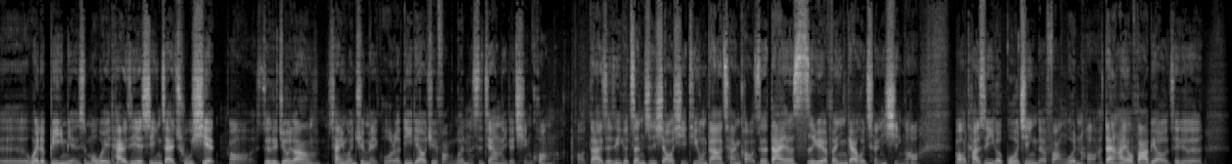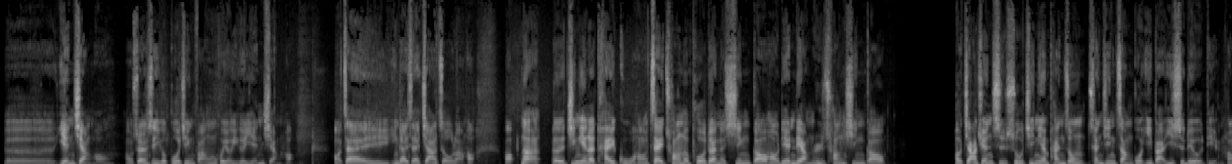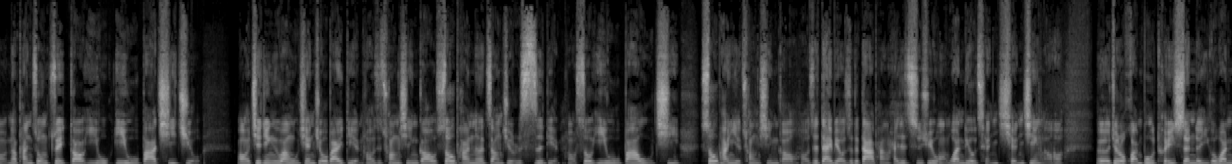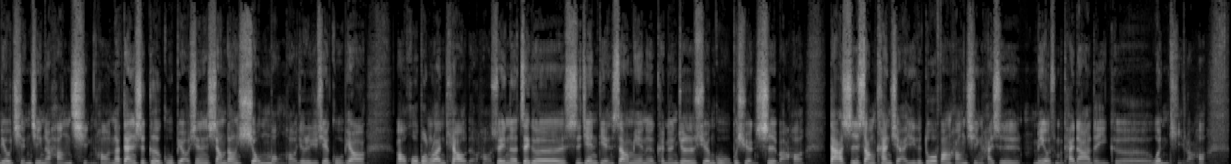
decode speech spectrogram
呃，为了避免什么围台这些事情再出现哦，这个就让蔡英文去美国了，低调去访问了，是这样的一个情况了。好，当然这是一个政治消息，提供大家参考。这大概四月份应该会成型哈。哦，它是一个过境的访问哈，但还要发表这个呃演讲哦。哦，虽然是一个过境访问，会有一个演讲哈。哦，在应该是在加州了哈。好，那呃今天的台股哈再创了波段的新高哈，连两日创新高。好，加权指数今天盘中曾经涨过一百一十六点哈，那盘中最高一五一五八七九。哦，接近一万五千九百点，哈，是创新高。收盘呢，涨九十四点，好，收一五八五七，收盘也创新高，好，这代表这个大盘还是持续往万六成前进了，哈。呃，就是缓步推升的一个万六前进的行情哈，那但是个股表现相当凶猛哈，就是有些股票啊活蹦乱跳的哈，所以呢，这个时间点上面呢，可能就是选股不选市吧哈。大势上看起来一个多方行情还是没有什么太大的一个问题了哈。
